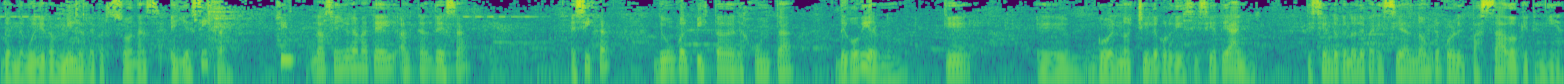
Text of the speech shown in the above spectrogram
donde murieron miles de personas. Ella es hija. Sí, la señora Matei, alcaldesa, es hija de un golpista de la Junta de Gobierno que eh, gobernó Chile por 17 años, diciendo que no le parecía el nombre por el pasado que tenía.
